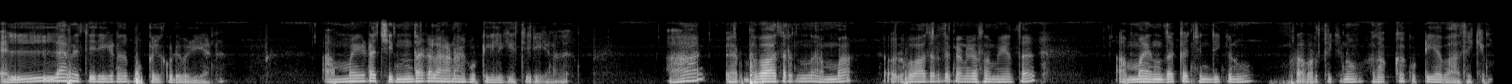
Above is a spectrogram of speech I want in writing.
എല്ലാം എത്തിയിരിക്കുന്നത് പൊക്കിൽ കൊടി വഴിയാണ്. അമ്മയുടെ ചിന്തകളാണ് ആ കുട്ടിയിലേക്ക് എത്തിയിരിക്കുന്നത്. ആ ഗർഭപാത്രത്തിൽ നിന്ന് അമ്മ ഗർഭപാത്രത്തിൽ കിടക്കുന്ന സമയത്ത് അമ്മ എന്തൊക്കെ ചിന്തിക്കുന്നു പ്രവർത്തിക്കുന്നു അതൊക്കെ കുട്ടിയെ ബാധിക്കും.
